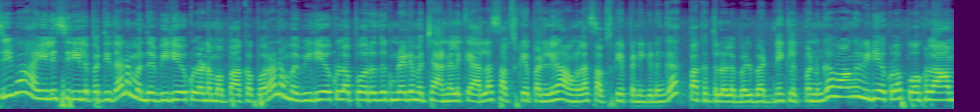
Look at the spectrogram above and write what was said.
சிவா ஐலி சீரியலை பற்றி தான் நம்ம இந்த வீடியோக்குள்ளே நம்ம பார்க்க போகிறோம் நம்ம வீடியோக்குள்ளே போகிறதுக்கு முன்னாடி நம்ம சேனலுக்கு யாரெல்லாம் சப்ஸ்கிரைப் பண்ணலையோ அவங்களாம் சப்ஸ்கிரைப் பண்ணிக்கிடுங்க. பக்கத்தில் உள்ள பெல் பட்டனை கிளிக் பண்ணுங்கள் வாங்க வீடியோக்குள்ளே போகலாம்.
